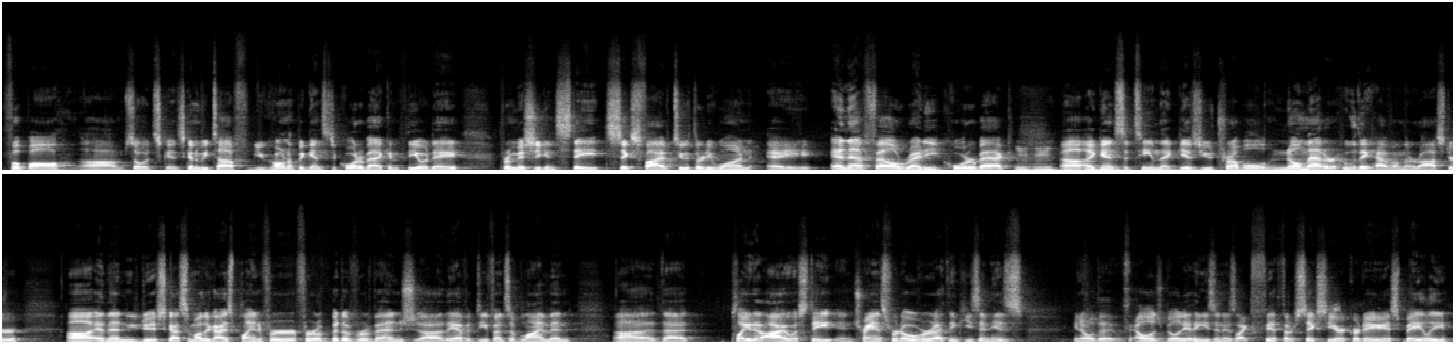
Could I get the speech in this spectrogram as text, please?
football, um, so it's it's going to be tough. You're going up against a quarterback in Theo Day from Michigan State, 6'5", 231, a NFL ready quarterback uh, against a team that gives you trouble no matter who they have on their roster. Uh, and then you just got some other guys playing for, for a bit of revenge. Uh, they have a defensive lineman uh, that played at Iowa State and transferred over. I think he's in his, you know, the eligibility. I think he's in his like fifth or sixth year. Cordarius Bailey,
